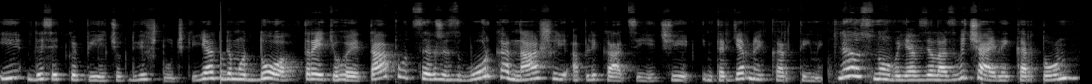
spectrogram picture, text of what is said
І 10 копійочок, дві штучки. Я йдемо до третього етапу, це вже зборка нашої аплікації чи інтер'єрної картини. Для основи я взяла звичайний картон.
